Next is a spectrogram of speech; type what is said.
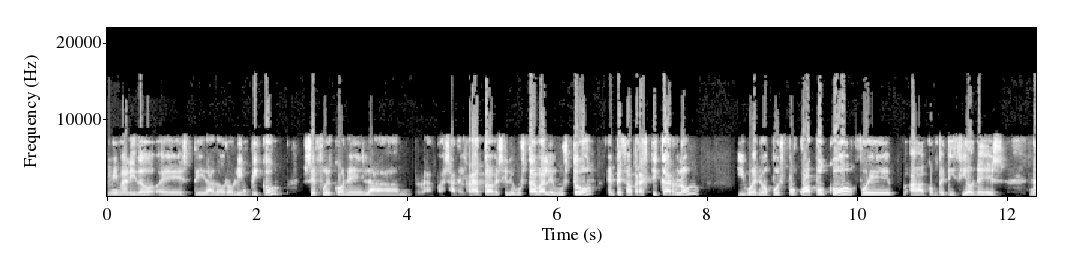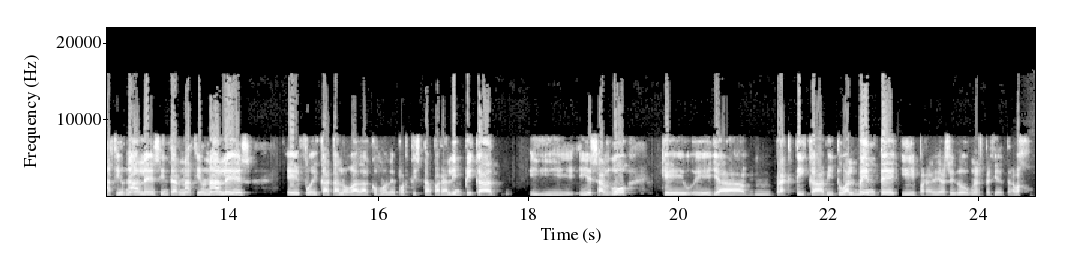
Mi marido es tirador olímpico, se fue con él a, pasar el rato, a ver si le gustaba, le gustó, empezó a practicarlo y bueno, pues poco a poco fue a competiciones nacionales, internacionales, eh, fue catalogada como deportista paralímpica, y, es algo que ella mm, practica habitualmente y para ella ha sido una especie de trabajo.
